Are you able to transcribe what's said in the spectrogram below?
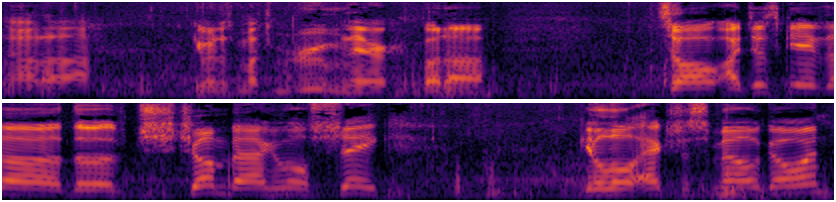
not uh, giving us much room there, but uh, so I just gave the the chum bag a little shake, get a little extra smell going,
